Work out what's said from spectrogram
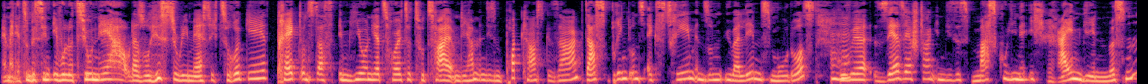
wenn man jetzt so ein bisschen evolutionär oder so history-mäßig zurückgeht, prägt uns das im Hier und Jetzt heute total. Und die haben in diesem Podcast gesagt, das bringt uns extrem in so einen Überlebensmodus, mhm. wo wir sehr, sehr stark in dieses maskuline Ich reingehen müssen.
